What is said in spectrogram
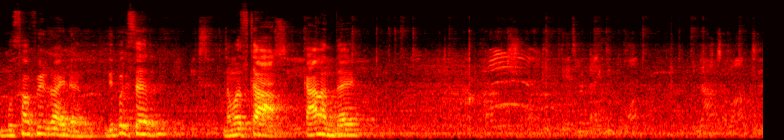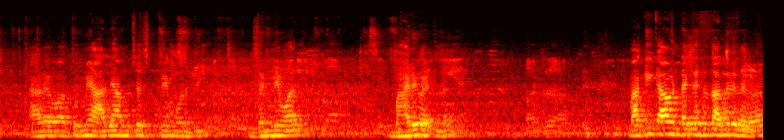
मुसाफिर रायडर दीपक सर नमस्कार काय म्हणताय? अरे वा तुम्ही आले आमच्या स्ट्रीमवरती धन्यवाद. भारी वाटलं. बाकी काय म्हणताय कसं चालू आहे सगळं?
